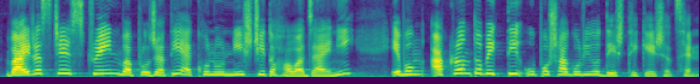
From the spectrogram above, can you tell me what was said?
ভাইরাসটির স্ট্রেইন বা প্রজাতি এখনও নিশ্চিত হওয়া যায়নি এবং আক্রান্ত ব্যক্তি উপসাগরীয় দেশ থেকে এসেছেন।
